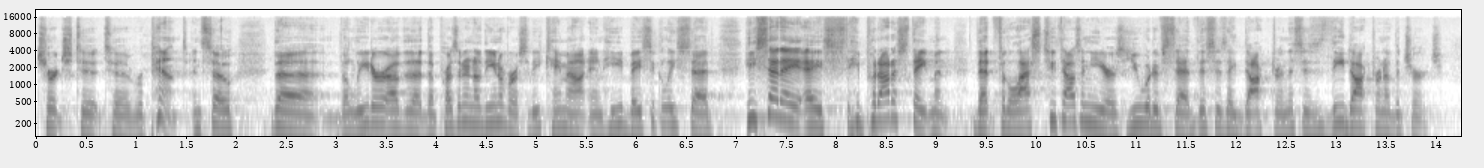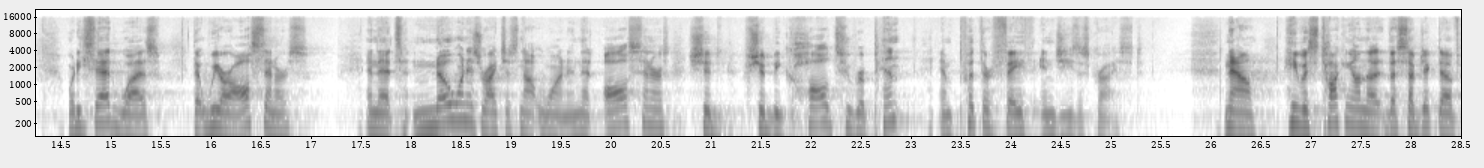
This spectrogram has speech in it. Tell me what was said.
church to, to repent. And so the, the leader of the, the president of the university came out and he basically said, he said a, a, he put out a statement that for the last 2,000 years you would have said this is a doctrine, this is the doctrine of the church. What he said was that we are all sinners and that no one is righteous, not one, and that all sinners should, should be called to repent and put their faith in Jesus Christ. Now, he was talking on the, the subject of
